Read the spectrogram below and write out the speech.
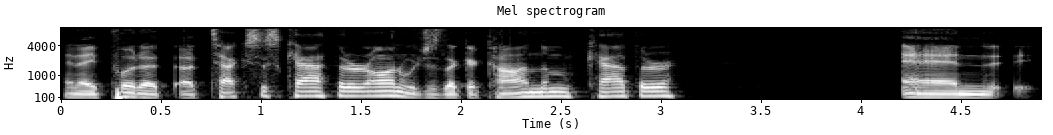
and they put a, a Texas catheter on, which is like a condom catheter, and it-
